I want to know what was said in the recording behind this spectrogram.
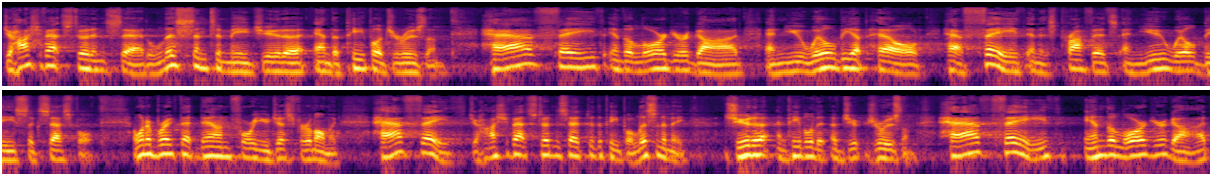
Jehoshaphat stood and said, Listen to me, Judah and the people of Jerusalem. Have faith in the Lord your God, and you will be upheld. Have faith in his prophets, and you will be successful. I want to break that down for you just for a moment. Have faith. Jehoshaphat stood and said to the people, Listen to me, Judah and people of Jerusalem. Have faith in the Lord your God,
